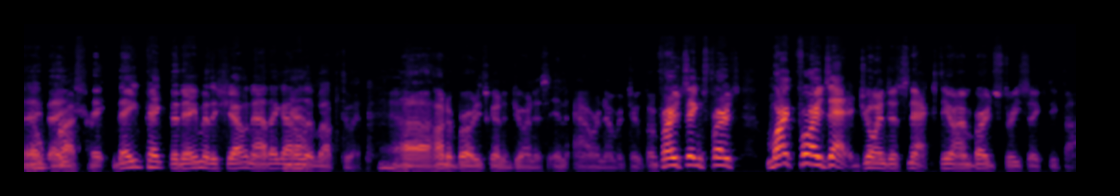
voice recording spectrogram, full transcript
No they, pressure. They, they, picked the name of the show. Now they got to yeah. live up to it. Yeah. Uh, Hunter Brody's going to join us in hour number two. But first things first, Mark Farzetta joins us next here on Birds 365.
